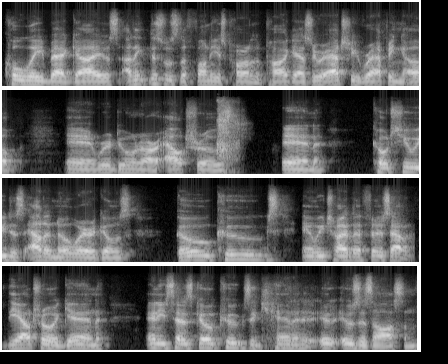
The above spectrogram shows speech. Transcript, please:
cool, laid back guy. Was, I think this was the funniest part of the podcast. We were actually wrapping up and we are doing our outros, and Coach Hughey just out of nowhere goes, go Coogs. And we tried to finish out the outro again. And he says, go Coogs again. It, it was just awesome.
